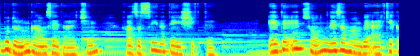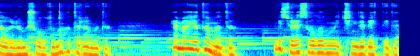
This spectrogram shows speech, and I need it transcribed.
Bu durum Gamze Eda için fazlasıyla değişikti. Evde en son ne zaman bir erkek ağırlamış olduğunu hatırlamadı. Hemen yatamadı. Bir süre salonun içinde bekledi.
